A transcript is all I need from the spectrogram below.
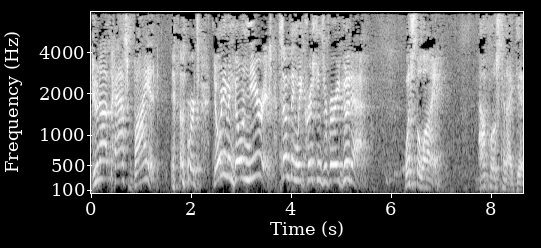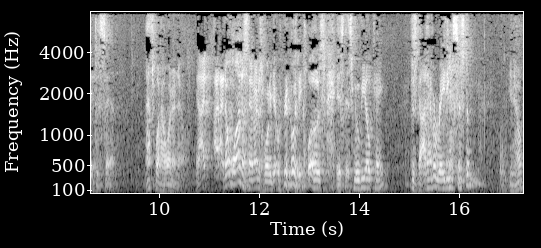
Do not pass by it. In other words, don't even go near it. Something we Christians are very good at. What's the line? How close can I get to sin? That's what I want to know. I, I don't want to sin, I just want to get really close. Is this movie okay? Does God have a rating system? You know?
